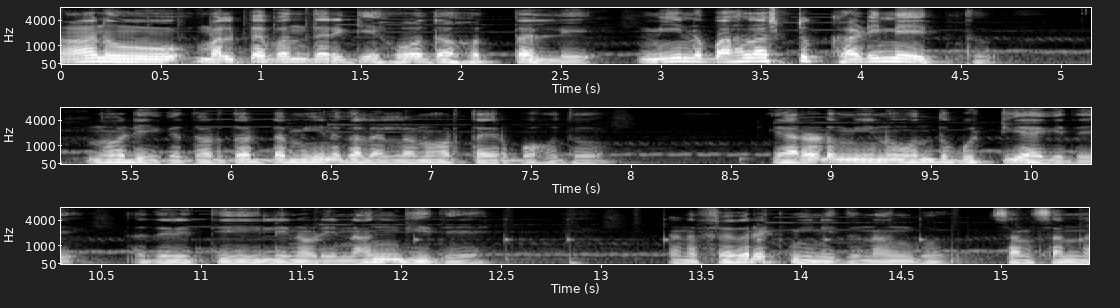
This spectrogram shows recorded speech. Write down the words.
ನಾನು ಮಲ್ಪೆ ಬಂದರಿಗೆ ಹೋದ ಹೊತ್ತಲ್ಲಿ ಮೀನು ಬಹಳಷ್ಟು ಕಡಿಮೆ ಇತ್ತು. ನೋಡಿ ಈಗ ದೊಡ್ಡ ದೊಡ್ಡ ಮೀನುಗಳೆಲ್ಲ ನೋಡ್ತಾ ಇರಬಹುದು. ಎರಡು ಮೀನು ಒಂದು ಬುಟ್ಟಿಯಾಗಿದೆ. ಅದೇ ರೀತಿ ಇಲ್ಲಿ ನೋಡಿ ನಂಗಿದೆ. ನನ್ನ ಫೇವ್ರೆಟ್ ಮೀನಿದು ನಂಗು. ಸಣ್ಣ ಸಣ್ಣ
